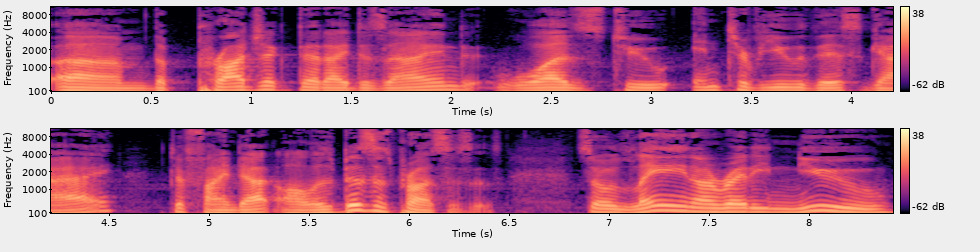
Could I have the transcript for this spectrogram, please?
um, the project that I designed was to interview this guy to find out all his business processes. So Lane already knew,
